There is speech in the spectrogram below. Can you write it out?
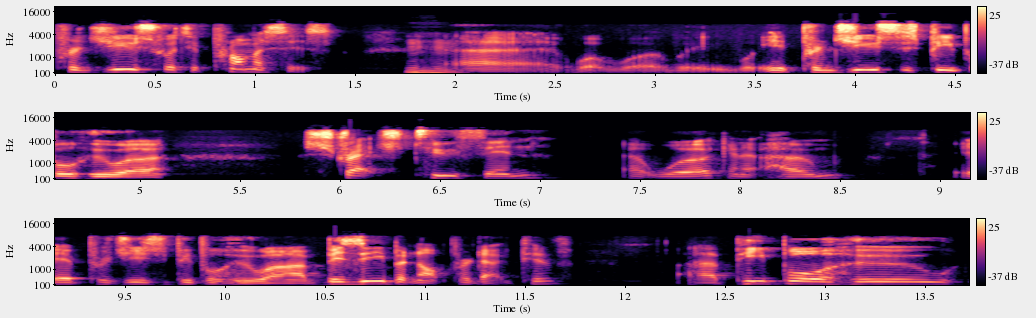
produce what it promises. Mm-hmm. Uh, what, what, it produces people who are stretched too thin at work and at home. It produces people who are busy but not productive. Uh, people who,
